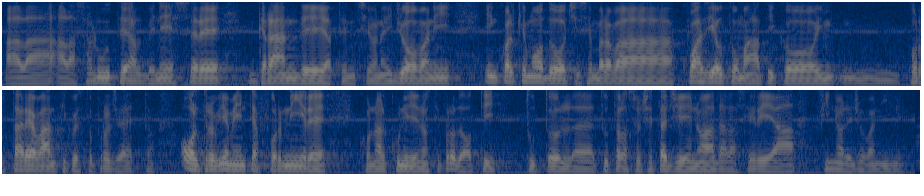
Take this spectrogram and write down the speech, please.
alla, alla, salute, al benessere, grande attenzione ai giovani e in qualche modo ci sembrava quasi automatico in, in portare avanti questo progetto, oltre ovviamente a fornire con alcuni dei nostri prodotti il, tutta la società Genoa dalla Serie A fino alle giovanili.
